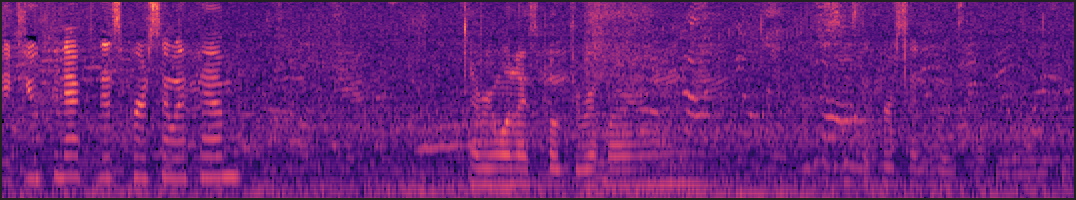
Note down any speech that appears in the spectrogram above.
did you connect this person with him? everyone I spoke to, Rip. This is the person who is helping you with your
